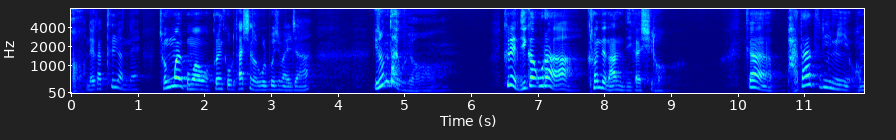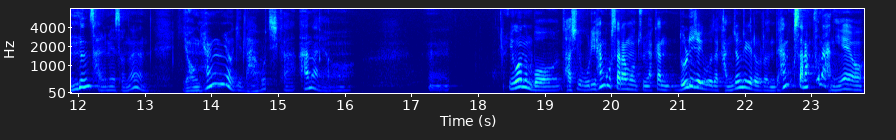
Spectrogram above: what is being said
어, 내가 틀렸네. 정말 고마워. 그러니까 우리 다시는 얼굴 보지 말자. 이런다고요. 그래, 네가 오라. 그런데 나는 네가 싫어. 그러니까 받아들임이 없는 삶에서는 영향력이 나오지가 않아요. 이거는 뭐 사실 우리 한국 사람은 좀 약간 논리적이보다 감정적이라고 그러는데 한국 사람뿐 아니에요.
